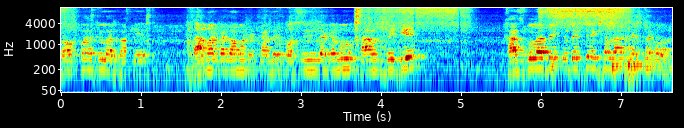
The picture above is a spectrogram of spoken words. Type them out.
সবাই চলে আসুন। আজকে দামাকা দামাকা কাজের প্রসেসিং দেখাবো, কাজ দেখে, কাজগুলা দেখতে দেখতে ইনশাল্লাহ চেষ্টা করুন।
